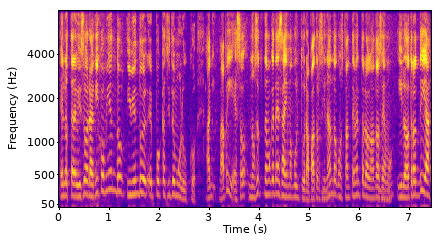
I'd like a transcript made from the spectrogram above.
en los televisores, aquí comiendo y viendo el, el podcastito de Molusco. Aquí, papi, eso, nosotros tenemos que tener esa misma cultura, patrocinando constantemente lo que nosotros hacemos. Y los otros días,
